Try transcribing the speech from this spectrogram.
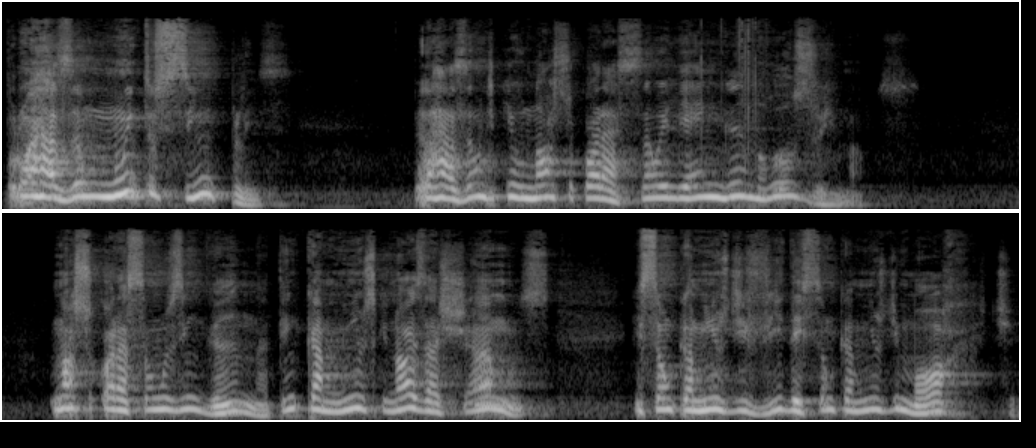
Por uma razão muito simples. Pela razão de que o nosso coração ele é enganoso, irmãos. Nosso coração nos engana. Tem caminhos que nós achamos que são caminhos de vida e são caminhos de morte.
